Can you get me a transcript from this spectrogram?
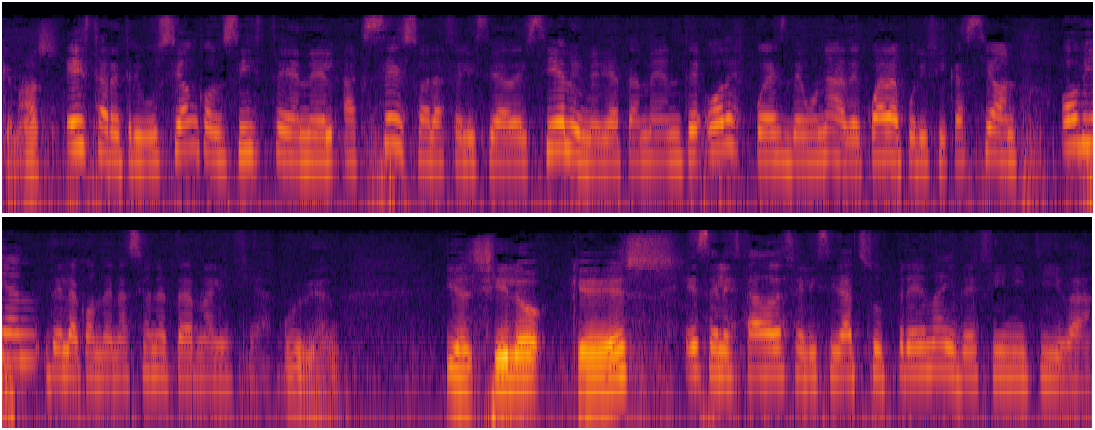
¿Qué más? Esta retribución consiste en el acceso a la felicidad del cielo inmediatamente o después de una adecuada purificación o bien de la condenación eterna al infierno. Muy bien. ¿Y el cielo qué es? Es el estado de felicidad suprema y definitiva.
